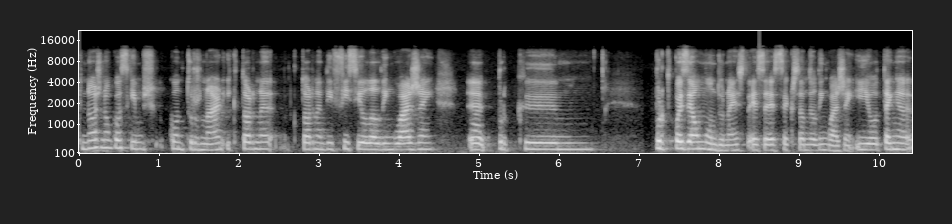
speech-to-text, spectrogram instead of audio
que nós não conseguimos contornar e que torna, que torna difícil a linguagem, uh, porque. Porque depois é um mundo, não é? Essa, essa questão da linguagem. E eu tenho,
